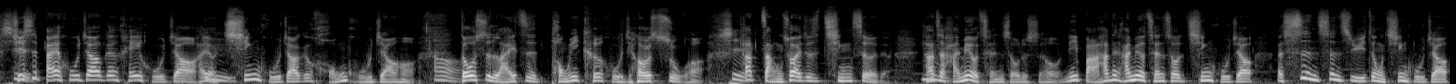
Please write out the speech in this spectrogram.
其实白胡椒跟黑胡椒，还有青胡椒跟红胡椒，哈，都是来自同一棵胡椒树，哈。是。它长出来就是青色的。它这还没有成熟的时候，你把它那个还没有成熟的青胡椒，呃，甚甚至于这种青胡椒，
